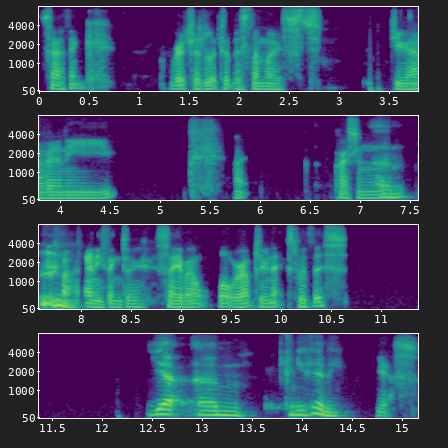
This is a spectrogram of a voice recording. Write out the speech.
so I think Richard looked at this the most. Do you have any question, Um, uh, anything to say about what we're up to next with this? yeah, um, can you hear me? Yes.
